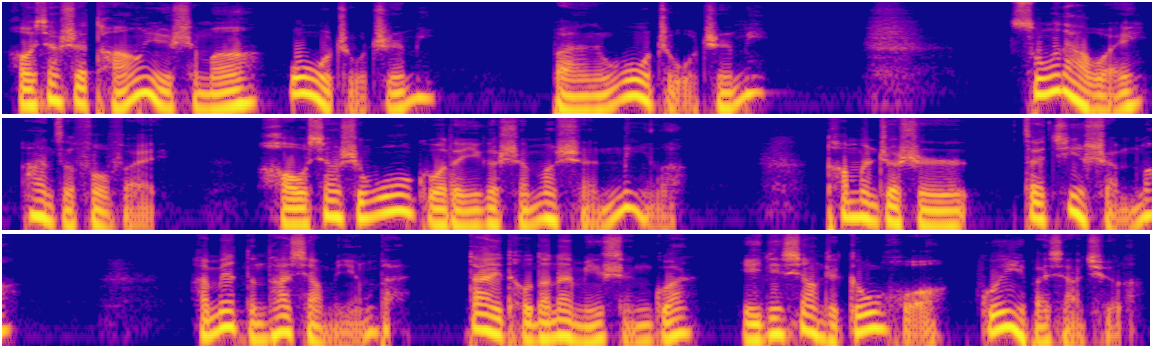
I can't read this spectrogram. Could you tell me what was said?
好像是唐语什么“物主之命”，“本物主之命”。苏大为暗自腹诽。好像是倭国的一个什么神灵啊？他们这是在祭什么？还没等他想明白，带头的那名神官已经向着篝火跪拜下去了。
